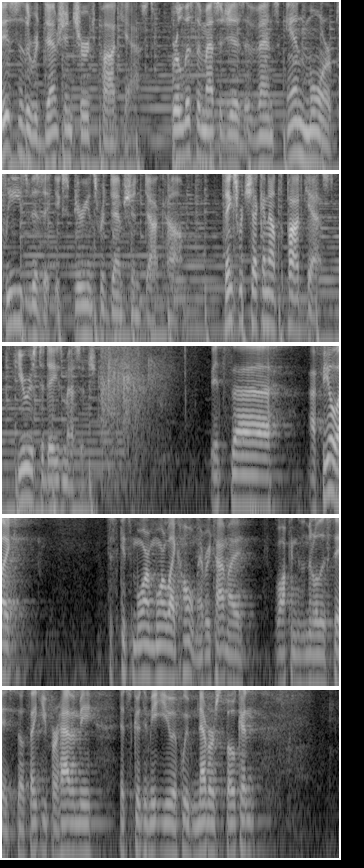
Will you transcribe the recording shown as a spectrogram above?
This is the Redemption Church Podcast. For a list of messages, events, and more, please visit experienceredemption.com. Thanks for checking out the podcast. Here is today's message. It's, uh, I feel like this gets more and more like home every time I walk into the middle of the stage. So thank you for having me. It's good to meet you. If we've never spoken,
